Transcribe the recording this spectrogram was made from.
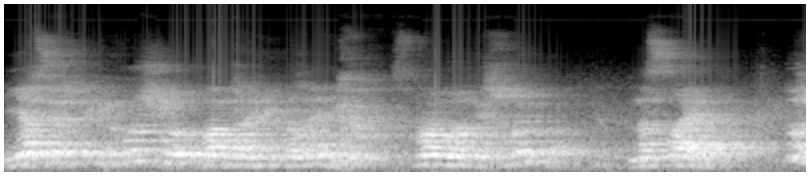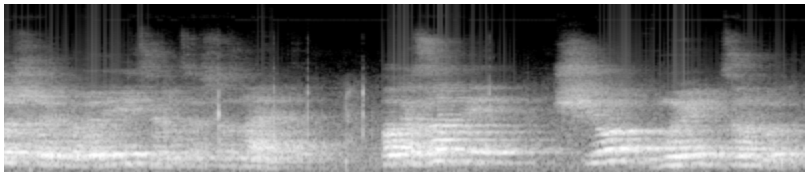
Я все ж таки хочу вам, дорогі колеги, спробувати швидко на слайдах, дуже швидко, ви дивіться, ви це все знаєте, показати, що ми зробили.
